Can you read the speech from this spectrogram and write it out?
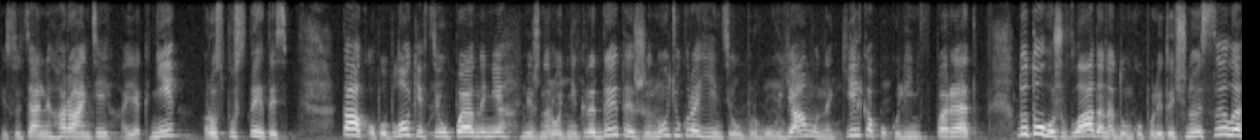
і соціальних гарантій. А як ні, розпуститись. Так, опоблоківці упевнені, міжнародні кредити женуть українців у боргову яму на кілька поколінь вперед. До того ж, влада, на думку політичної сили,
